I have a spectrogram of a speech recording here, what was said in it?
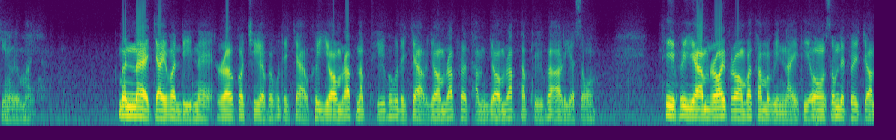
จริงหรือไม่ เมื่อแน่ใจว่าดีแน่ เราก็เชื่อพระพุทธเจ้าคือยอมรับนับถือพระพุทธเจ้า ยอมรับพระธรรมยอมรับนับถือพระอริยสงฆ์ ที่พยายามร้อยกรองพระธรรมวินัยที่องค์สมเด็จพระจอม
